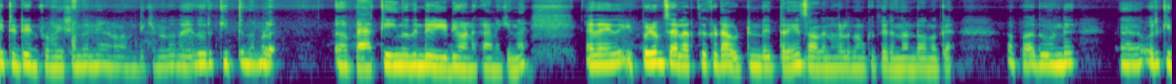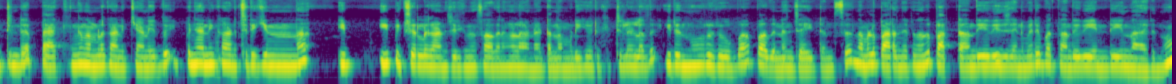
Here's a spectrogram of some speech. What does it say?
കിറ്റിന്റെ ഇൻഫർമേഷൻ തന്നെയാണ് വന്നിരിക്കുന്നത്. അതായത് ഒരു കിറ്റ് നമ്മൾ പാക്ക് ചെയ്യുന്നതിന്റെ വീഡിയോ ആണ് കാണിക്കുന്നത് അതായത് ഇപ്പോഴും ചിലർക്കൊക്കെ ഡൗട്ടുണ്ട് ഇത്രയും സാധനങ്ങൾ നമുക്ക് തരുന്നുണ്ടോ എന്നൊക്കെ. അപ്പോൾ അതുകൊണ്ട് ഒരു കിറ്റിന്റെ പാക്കിങ് നമ്മൾ കാണിക്കുകയാണ്. ഇത് ഇപ്പം ഞാൻ ഈ കാണിച്ചിരിക്കുന്ന ഈ പിക്ചറിൽ കാണിച്ചിരിക്കുന്ന സാധനങ്ങളാണ് കേട്ടോ നമ്മുടെ ഈ ഒരു കിറ്റിലുള്ളത്. ഇരുന്നൂറ് രൂപ പതിനഞ്ച് ഐറ്റംസ് നമ്മൾ പറഞ്ഞിരുന്നത് പത്താം തീയതി ജനുവരി പത്താം തീയതി എന്റെ ചെയ്യുന്നതായിരുന്നു.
